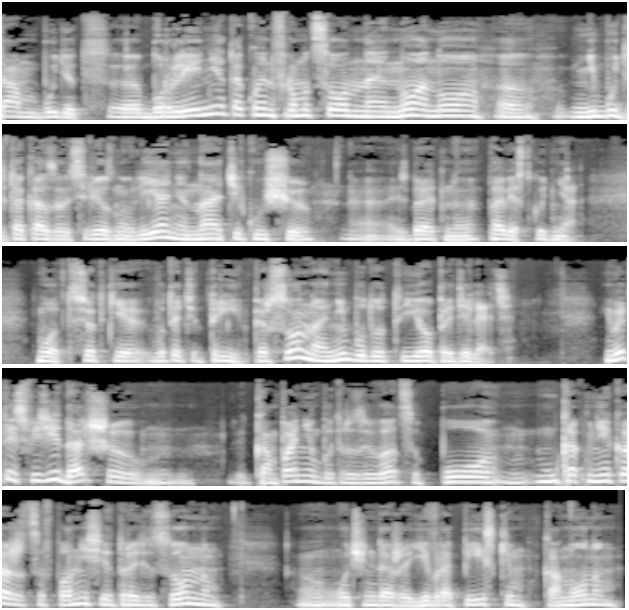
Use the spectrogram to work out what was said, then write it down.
там будет бурление такое информационное, но оно не будет оказывать серьезного влияния на текущую избирательную повестку дня. Вот, все-таки вот эти три персоны, они будут ее определять. И в этой связи дальше компания будет развиваться по, как мне кажется, вполне себе традиционным, э, очень даже европейским канонам.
